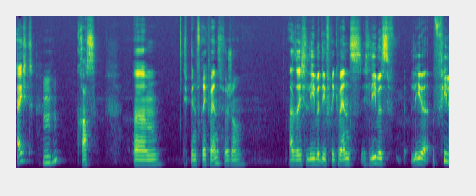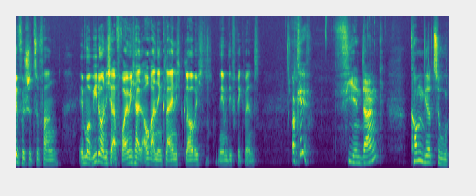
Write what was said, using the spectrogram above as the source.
echt? Krass. Ähm, ich bin Frequenzfischer. Also ich liebe die Frequenz. Ich liebe es, liebe viele Fische zu fangen. Immer wieder und ich erfreue mich halt auch an den Kleinen. Ich glaube, ich nehme die Frequenz. Okay, vielen Dank. Kommen wir zu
